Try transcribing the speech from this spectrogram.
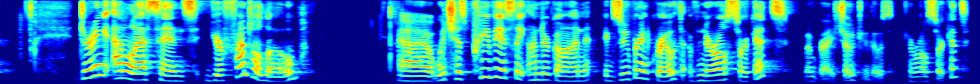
During adolescence, your frontal lobe, uh, which has previously undergone exuberant growth of neural circuits, remember I showed you those neural circuits,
